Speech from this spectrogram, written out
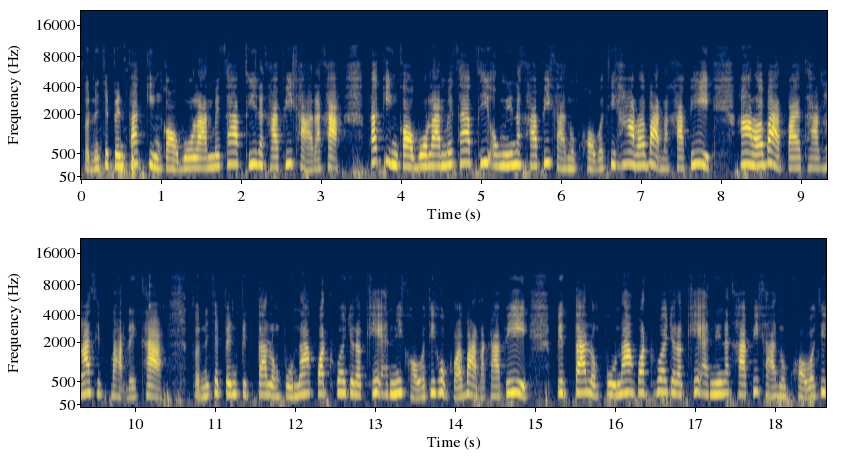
ส่วนนี้จะเป็นพระกิ่งก่อโบราณไม่ทราบที่นะคะ พี่ขานะคะพระกิ่งก่อโบราณไม่ทราบที่องค์นี้นะคะ พี่ขาหนูขอไว้ที่ 500 บาทนะคะ พี่ 500 บาทปลายทาง 50 บาทเลยค่ะ ส่วนนี้จะเป็นปิดตาหลวงปู่นาควัดห้วยจระเข้อันนี้ขอไว้ที่ 600 บาทนะคะ พี่ ปิดตาหลวงปู่นาควัดห้วยจระเข้อันนี้นะคะ พี่ขาหนูขอไว้ที่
